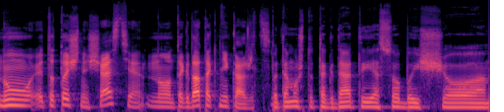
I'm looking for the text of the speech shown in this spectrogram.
Ну, это точно счастье, но тогда так не кажется. Потому что тогда ты особо еще.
